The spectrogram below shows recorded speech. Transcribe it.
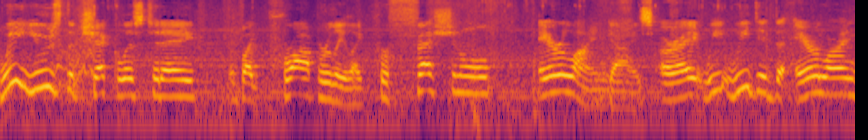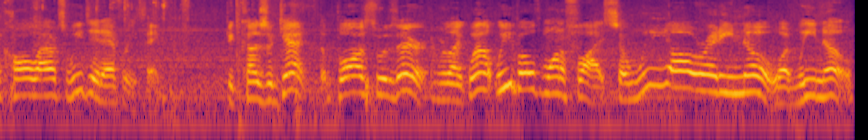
We used the checklist today like properly, like professional airline guys. All right, we we did the airline call outs. We did everything because again, the boss was there, we're like, well, we both want to fly, so we already know what we know,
